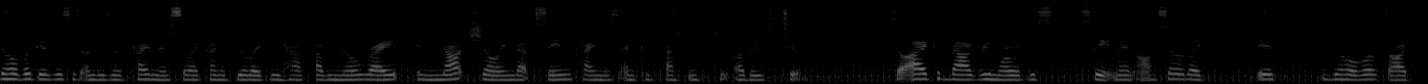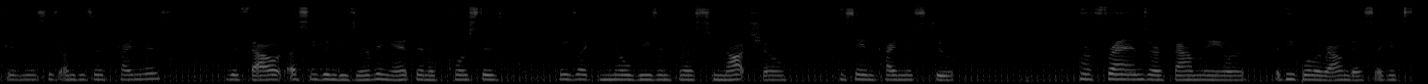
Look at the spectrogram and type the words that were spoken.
Jehovah gives us his undeserved kindness, so I kind of feel like we have, have no right in not showing that same kindness and compassion to others too. So I could not agree more with this statement also. Like, if Jehovah God gives us his undeserved kindness without us even deserving it, then of course there's there's like no reason for us to not show the same kindness to our friends or family or the people around us. Like it's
